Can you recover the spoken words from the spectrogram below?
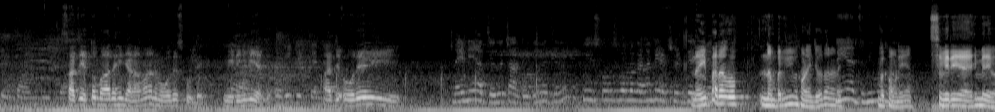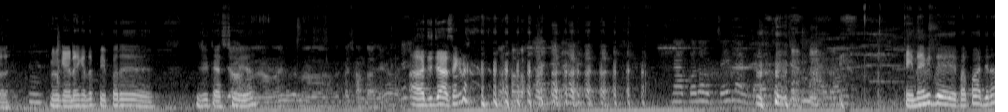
ਫਿਰ ਕੰਮ ਪੂਜਾ। ਸੱਚ ਇਹ ਤੋਂ ਬਾਅਦ ਅਸੀਂ ਜਾਣਾ ਵਾ ਅਨਮੋਲ ਦੇ ਸਕੂਲੇ। ਮੀਟਿੰਗ ਵੀ ਅੱਜ। ਉਹ ਵੀ ਟਿਕਣ ਅੱਜ ਉਹਦੇ ਵੀ ਨਹੀਂ ਪਰ ਉਹ ਨੰਬਰ ਵੀ ਵਿਖਾਉਣੇ ਜੋ ਉਹਨਾਂ ਨਹੀਂ, ਵਿਖਾਉਣੇ ਆ। ਸਵੇਰੇ ਆਇਆ ਸੀ ਮੇਰੇ ਵੱਲ। ਮੈਨੂੰ ਕਹਿੰਦਾ ਕਹਿੰਦਾ ਪੇਪਰ ਜਿਹੜੇ ਟੈਸਟ ਹੋਏ ਆ। ਅੱਜ ਜਾ ਸਿੰਘ ਨਾ। ਕਹਿੰਦਾ ਵੀ ਤੇ ਪਾਪਾ ਅੱਜ ਨਾ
